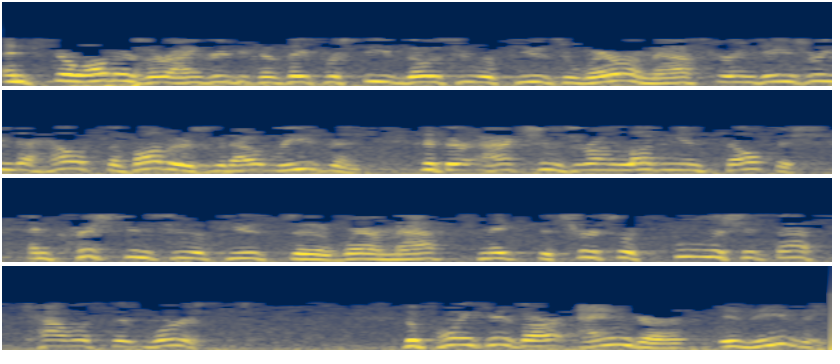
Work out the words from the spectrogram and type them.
And still others are angry because they perceive those who refuse to wear a mask are endangering the health of others without reason, that their actions are unloving and selfish. And Christians who refuse to wear masks make the church look foolish at best, callous at worst. The point is our anger is easy.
